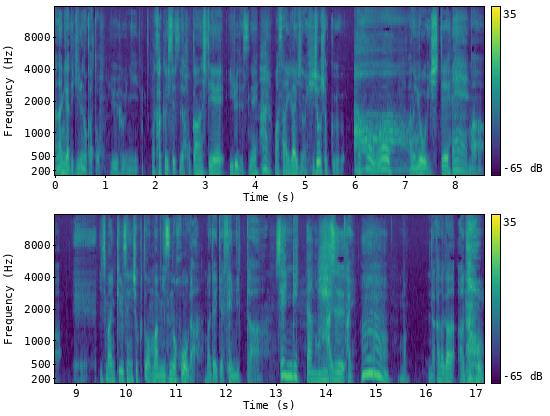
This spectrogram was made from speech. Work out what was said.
あ、何ができるのかというふうに、まあ、各施設で保管しているですね、はい。まあ、災害時の非常食の方をあの用意して、ええ。まあえー、1万9000食と、まあ、水の方が、まあ、大体1000リッタ1000リッターの水、はいはい。うん。まあ、なかなかあの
